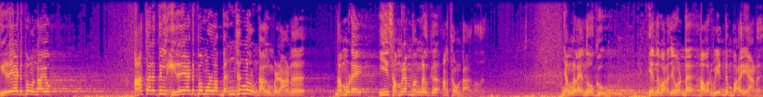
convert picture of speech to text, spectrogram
ഇഴയടുപ്പമുണ്ടായോ? ആ തരത്തിൽ ഇഴയടുപ്പമുള്ള ബന്ധങ്ങൾ ഉണ്ടാകുമ്പോഴാണ് നമ്മുടെ ഈ സംരംഭങ്ങൾക്ക് അർത്ഥമുണ്ടാകുന്നത്. ഞങ്ങളെ നോക്കൂ എന്ന് പറഞ്ഞുകൊണ്ട് അവർ വീണ്ടും പറയുകയാണ്.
